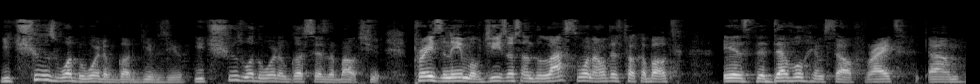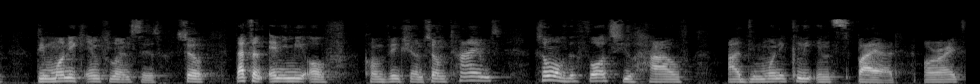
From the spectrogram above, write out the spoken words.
You choose what the Word of God gives you. You choose what the Word of God says about you. Praise the name of Jesus. And the last one I wanted to talk about is the devil himself, right? Um, demonic influences. So that's an enemy of conviction. Sometimes some of the thoughts you have are demonically inspired, alright?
